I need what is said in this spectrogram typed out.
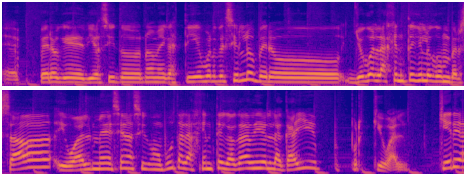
eh, espero que Diosito no me castigue por decirlo, pero yo con la gente que lo conversaba, igual me decían así como puta, la gente que acá vive en la calle, porque igual quiere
